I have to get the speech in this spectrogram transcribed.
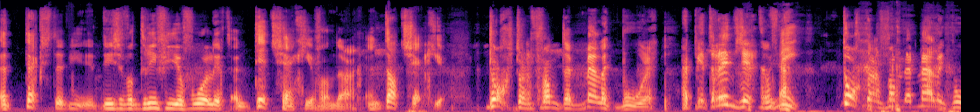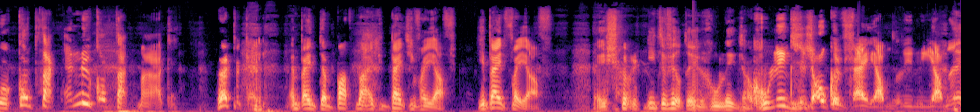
En teksten die, die ze van drie, vier voorlicht. En dit zeg je vandaag, en dat zeg je. Dochter van de melkboer. Heb je het erin zitten of Ja. niet? Dochter van de melkboer, contact en nu contact maken. Huppakee. En bij het debat laat je, bijt je van je af. Je bijt van je af. En je schurkt niet te veel tegen GroenLinks aan. GroenLinks is ook een vijand, Lilian. Hè?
